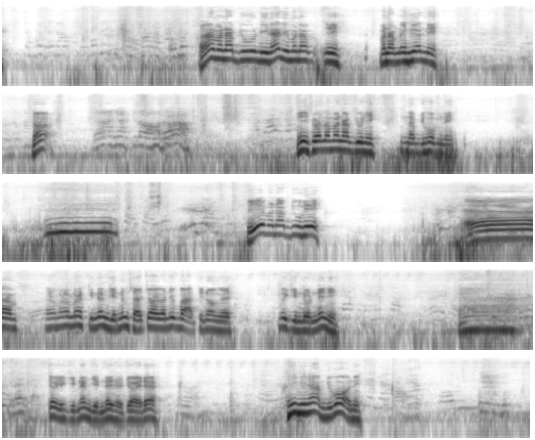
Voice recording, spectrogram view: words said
อะมานับอยู่นี่นะนี่มานับนี่มานับในเฮือนนี่ เนาะย่าย่าจิรอเขาเด้อนี่ชวนเรามานับอยู่นี่ นับอยู่ห่มนี่เอ้ยพี่มานับอยู่พี่เออ มามามากินน้ำเย็นน้ำสาจอยกันจักบาทพี่น้องเลยไม่กินดนได้นี่อ่าเจ้าอย่ากินน้ำเย็นได้อสาจอยเด้อเฮ้ยมีน้ำอยู่บ่นี่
